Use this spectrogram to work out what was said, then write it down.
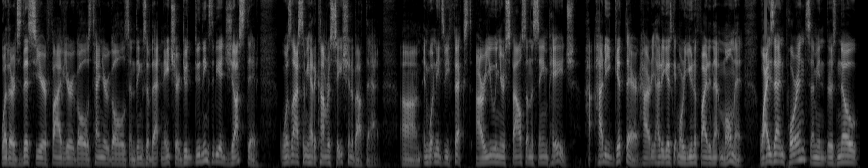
whether it's this year, five year goals, ten year goals, and things of that nature? Do do things to be adjusted? Was the last time you had a conversation about that? Um, and what needs to be fixed? Are you and your spouse on the same page? How, how do you get there? How do you, how do you guys get more unified in that moment? Why is that important? I mean, there's no,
